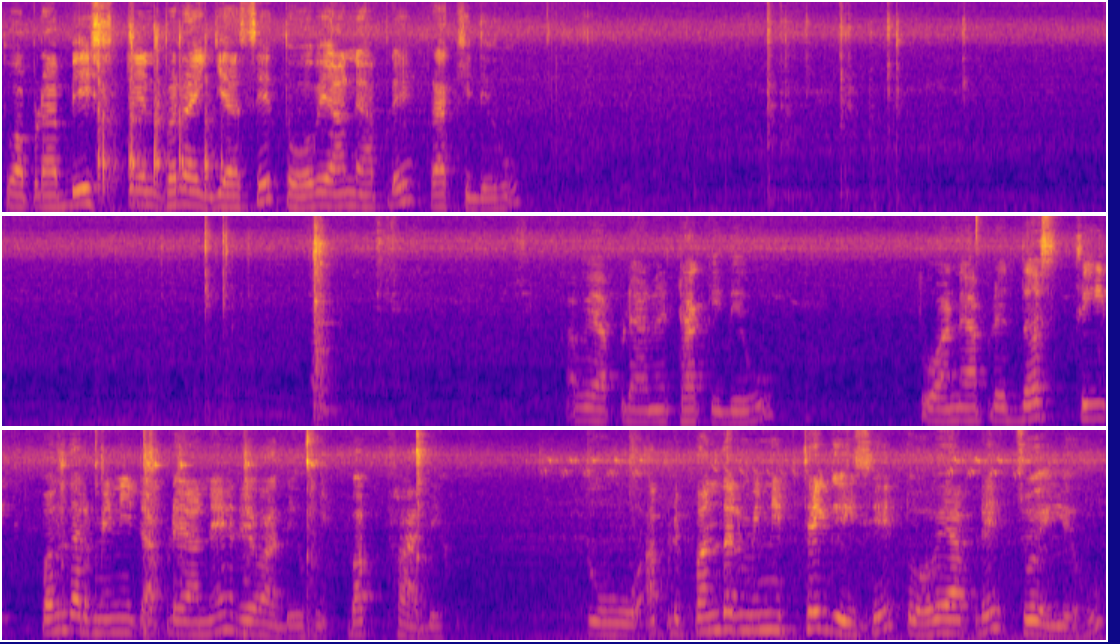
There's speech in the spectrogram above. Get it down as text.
તો આપણા બે સ્ટેન્ડ ભરાઈ ગયા છે, તો હવે આને આપણે રાખી દેવું. હવે આપણે આને ઢાંકી દેવું. તો આને આપણે દસથી પંદર મિનિટ આપણે આને રહેવા દેવું, બફવા દેવું. તો આપણે પંદર મિનિટ થઈ ગઈ છે, તો હવે આપણે જોઈ લેવું.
